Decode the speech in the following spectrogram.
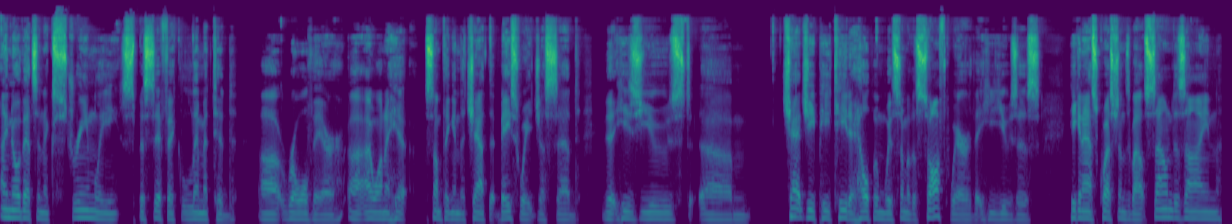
I know that's an extremely specific, limited uh, role there. Uh, I want to hit something in the chat that Baseweight just said that he's used um, ChatGPT to help him with some of the software that he uses. He can ask questions about sound design,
